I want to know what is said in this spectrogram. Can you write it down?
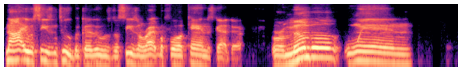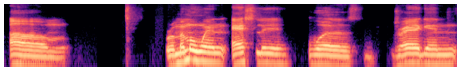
Nah, it was season two because it was the season right before Candiace got there. Remember when um remember when Ashley was dragging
